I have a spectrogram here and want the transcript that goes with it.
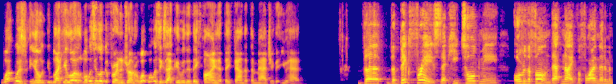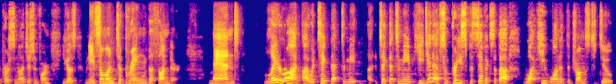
what was you know Blackie Lawless? What was he looking for in a drummer? What what was exactly what did they find that they found that the magic that you had? The the big phrase that he told me over the phone that night before I met him in person audition for him. He goes, "We need someone to bring the thunder," mm. and later on, I would take that to mean uh, take that to mean he did have some pretty specifics about what he wanted the drums to do.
